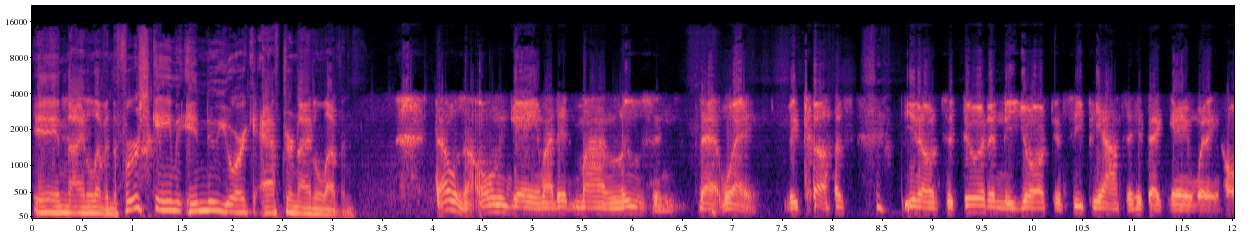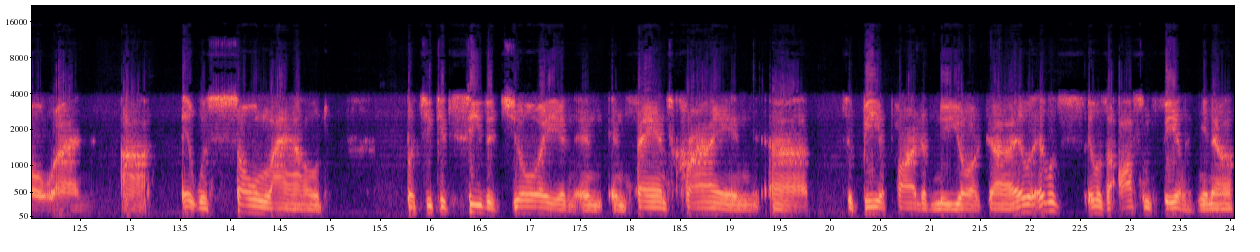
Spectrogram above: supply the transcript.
in 9 11? The first game in New York after 9 11? that was the only game I didn't mind losing that way because, you know, to do it in New York and see Piazza hit that game winning home run, uh, it was so loud, but you could see the joy and, and, and fans crying uh, to be a part of New York. Uh, it, it was it was an awesome feeling, you know.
